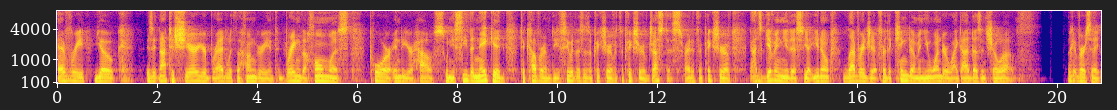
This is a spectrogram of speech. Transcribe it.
every yoke is it not to share your bread with the hungry and to bring the homeless poor into your house? When you see the naked, to cover him. Do you see what this is a picture of? It's a picture of justice, right? It's a picture of God's given you this, yet you don't leverage it for the kingdom and you wonder why God doesn't show up. Look at verse 8.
